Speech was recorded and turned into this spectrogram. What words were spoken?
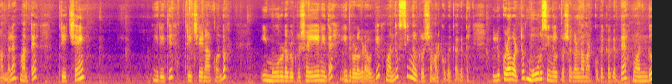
ಆದಮೇಲೆ ಮತ್ತೆ ತ್ರೀ ಚೈನ್ ಈ ರೀತಿ ತ್ರೀ ಚೈನ್ ಹಾಕ್ಕೊಂಡು ಈ ಮೂರು ಡಬಲ್ ಕ್ರೋಶ ಏನಿದೆ, ಇದರೊಳಗಡೆ ಹೋಗಿ ಒಂದು ಸಿಂಗಲ್ ಕ್ರೋಶ ಮಾಡ್ಕೋಬೇಕಾಗತ್ತೆ. ಇಲ್ಲೂ ಕೂಡ ಒಟ್ಟು ಮೂರು ಸಿಂಗಲ್ ಕ್ರೋಶಗಳನ್ನ ಮಾಡ್ಕೋಬೇಕಾಗತ್ತೆ. ಒಂದು,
